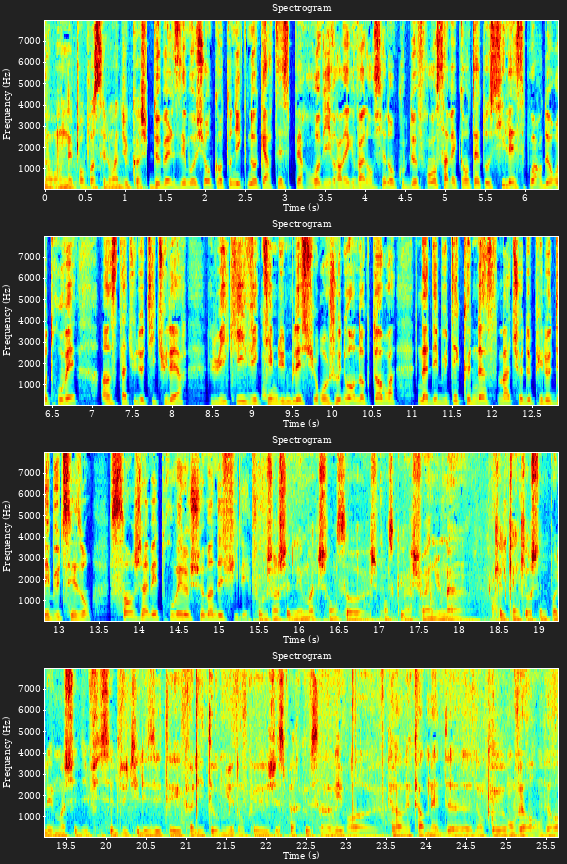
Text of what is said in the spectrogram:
on n'est pas passé loin du coche. De belles émotions qu'Anthony Knockhart espère revivre avec Valenciennes en Coupe de France, avec en tête aussi l'espoir de retrouver un statut de titulaire. Lui qui, victime d'une blessure au genou en octobre, n'a débuté que 9 matchs depuis le début de saison, sans jamais trouver le chemin défilé. Il faut j'enchaîne les matchs. En ça, je pense que je suis un humain. Quelqu'un qui enchaîne pas les matchs, c'est difficile d'utiliser tes qualités au mieux. Donc euh, j'espère que ça arrivera euh, avec Ahmed. Euh, donc on verra, on verra.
